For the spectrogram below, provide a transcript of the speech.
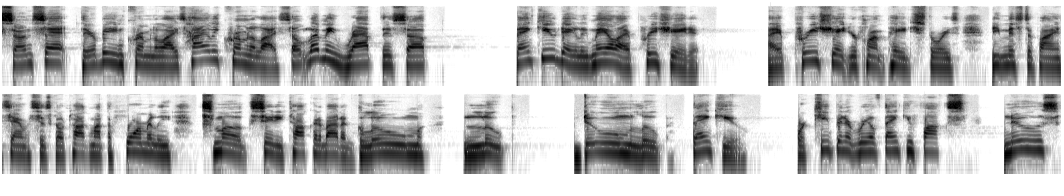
Sunset, they're being criminalized, highly criminalized. So let me wrap this up. Thank you, Daily Mail. I appreciate it. I appreciate your front page stories demystifying San Francisco, talking about the formerly smug city, talking about a gloom loop, doom loop. Thank you for keeping it real. Thank you, Fox News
